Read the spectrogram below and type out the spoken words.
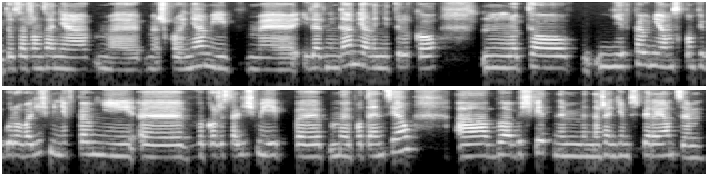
do zarządzania szkoleniami i learningami, ale nie tylko, mm, to nie w pełni ją skonfigurowaliśmy, nie w pełni e, wykorzystaliśmy jej potencjał, a byłaby świetnym narzędziem wspierającym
